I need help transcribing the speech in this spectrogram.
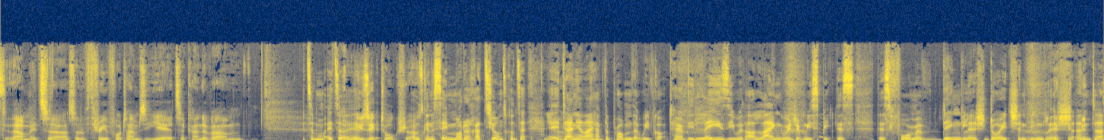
fact, um, it's uh, sort of three or four times a year. It's a kind of um, it's a, it's a, a music it's, talk show. I was going to say Moderationskonzert. Yeah. Daniel and I have the problem that we've got terribly lazy with our language and we speak this this form of Dinglish, Deutsch and English. and uh,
